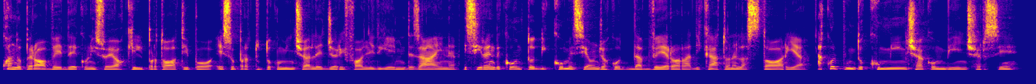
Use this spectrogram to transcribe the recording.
Quando però vede con i suoi occhi il prototipo e soprattutto comincia a leggere i fogli di game design e si rende conto di come sia un gioco davvero radicato nella storia, a quel punto comincia a convincersi.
